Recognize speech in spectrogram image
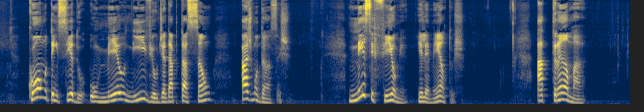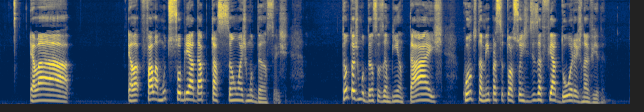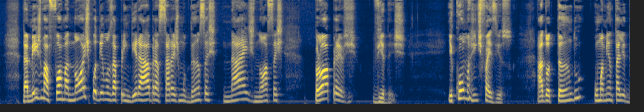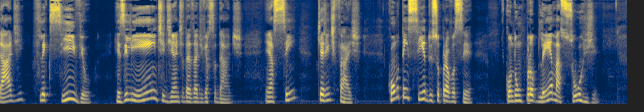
como tem sido o meu nível de adaptação às mudanças? Nesse filme, Elementos, a trama ela ela fala muito sobre a adaptação às mudanças. Tanto as mudanças ambientais, quanto também para situações desafiadoras na vida. Da mesma forma, nós podemos aprender a abraçar as mudanças nas nossas próprias vidas. E como a gente faz isso? Adotando uma mentalidade flexível, resiliente diante das adversidades. É assim que a gente faz. Como tem sido isso para você? Quando um problema surge,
